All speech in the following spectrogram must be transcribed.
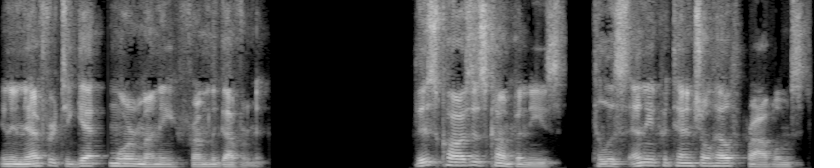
in an effort to get more money from the government. This causes companies to list any potential health problems,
